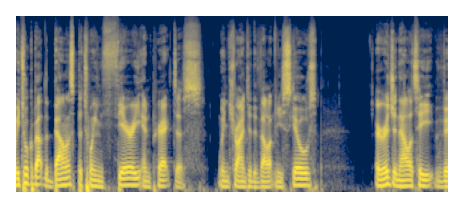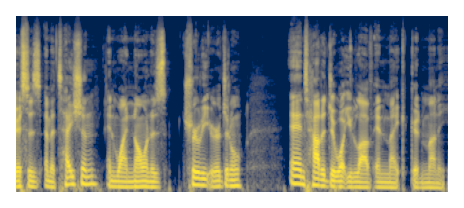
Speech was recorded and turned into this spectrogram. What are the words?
We talk about the balance between theory and practice when trying to develop new skills, originality versus imitation, and why no one is truly original, and how to do what you love and make good money.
